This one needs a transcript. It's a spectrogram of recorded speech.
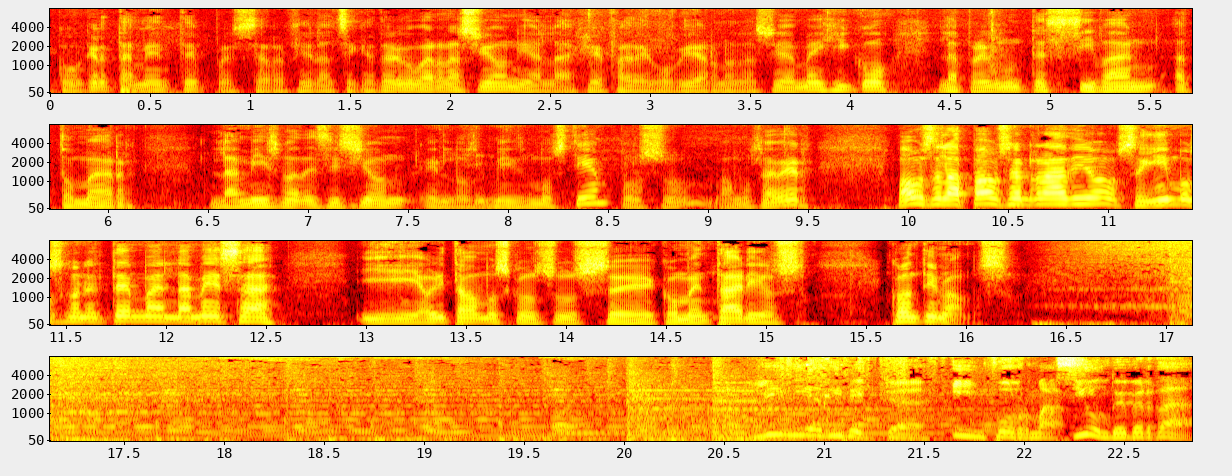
concretamente, pues se refiere al secretario de Gobernación y a la jefa de gobierno de la Ciudad de México. La pregunta es si van a tomar la misma decisión en los mismos tiempos. ¿no? Vamos a ver. Vamos a la pausa en radio, seguimos con el tema en la mesa y ahorita vamos con sus eh, comentarios. Continuamos. Línea directa, información de verdad.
